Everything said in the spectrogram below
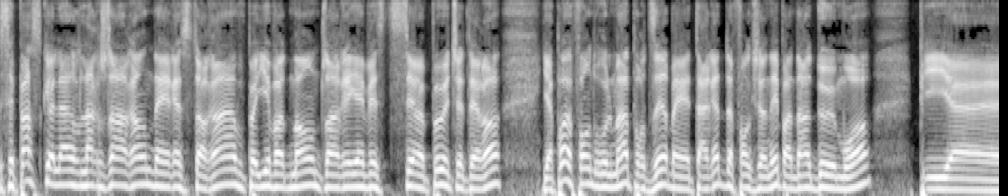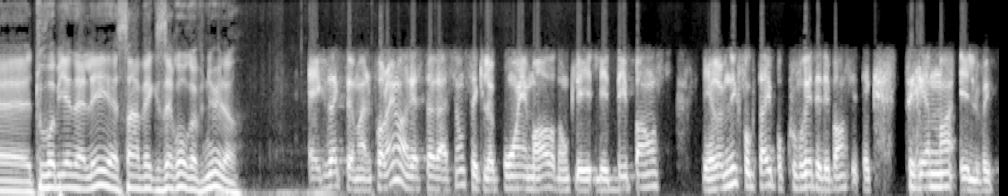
C'est parce que la- l'argent rentre dans les restaurants, vous payez votre monde, vous en réinvestissez un peu, etc. Il n'y a pas un fonds de roulement pour dire, ben, t'arrêtes de fonctionner pendant deux mois, puis euh, tout va bien aller euh, sans avec zéro revenu, là. Exactement. Le problème en restauration, c'est que le point mort, donc les, les dépenses, les revenus qu'il faut que tu ailles pour couvrir tes dépenses est extrêmement élevé.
